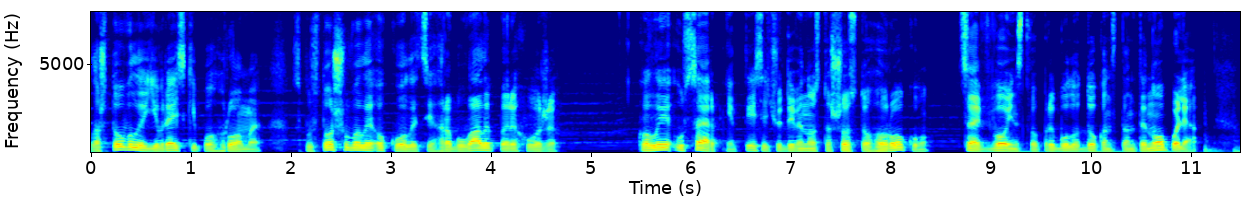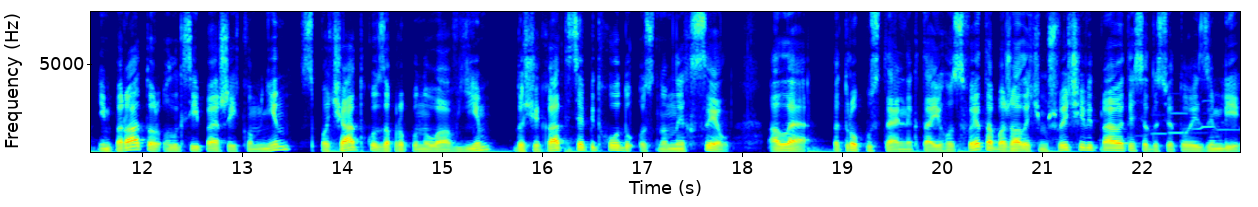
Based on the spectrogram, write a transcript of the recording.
влаштовували єврейські погроми, спустошували околиці, грабували перехожих. Коли у серпні 1096 року це воїнство прибуло до Константинополя, імператор Олексій І Комнін спочатку запропонував їм дочекатися підходу основних сил, але Петро Пустельник та його свита бажали чим швидше відправитися до Святої Землі,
